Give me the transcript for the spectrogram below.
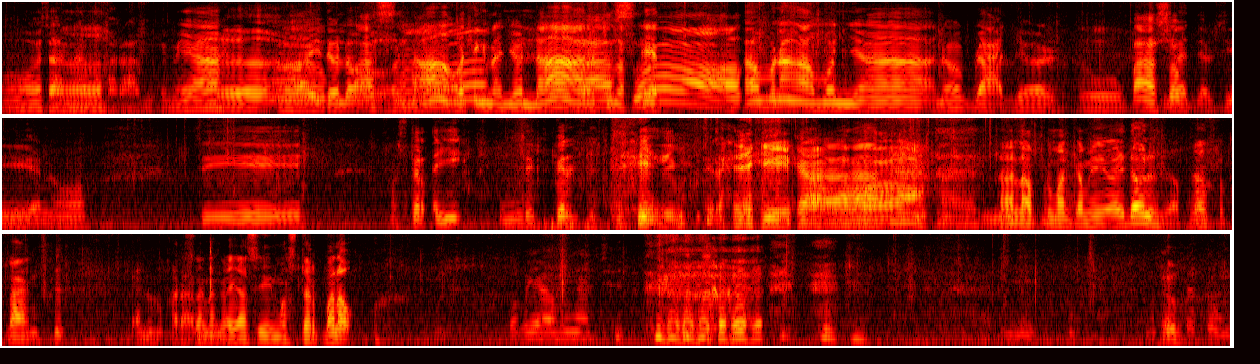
Oh, sana Ah. marami kami ha. Ah, Oh, idol, oh, pasok. na, o, tingnan nyo na, Master. Pasok! Amo ng amo niya, ano, brother. Oh, pasok. Brother si, ano, si, Master Ayi. si Pir, si Mr. Ah. Hanap naman kami idol. No? Pasok lang. Ano makarami. Sana kaya si Master Pano. Pabayaan mo yan. Maganda tong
